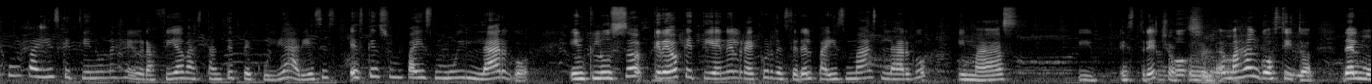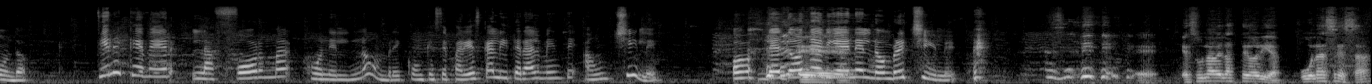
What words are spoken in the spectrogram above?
es un país que tiene una geografía bastante peculiar y es, es que es un país muy largo. Incluso creo que tiene el récord de ser el país más largo y más y estrecho, pues, más angostito del mundo. Tiene que ver la forma con el nombre, con que se parezca literalmente a un chile. ¿O de dónde eh. viene el nombre Chile? Eh, es una de las teorías. Una es esa.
